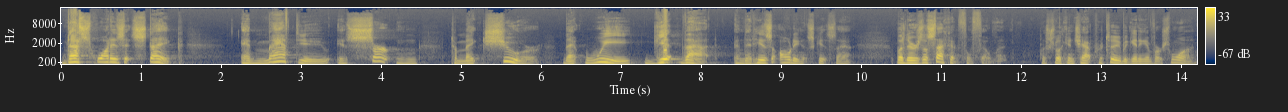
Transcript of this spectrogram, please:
That's what is at stake. And Matthew is certain to make sure that we get that and that his audience gets that. But there's a second fulfillment. Let's look in chapter 2, beginning in verse 1.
